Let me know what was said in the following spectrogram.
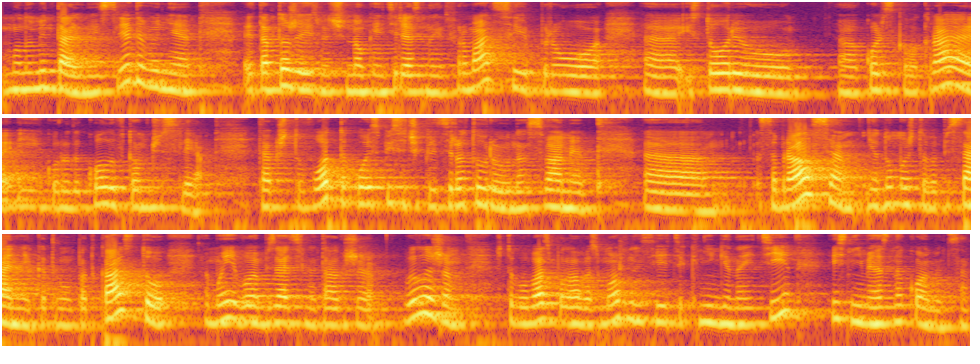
а, монументальное исследование. И там тоже есть очень много интересной информации про э, историю э, Кольского края и города Колы в том числе. Так что вот такой списочек литературы у нас с вами э, собрался. Я думаю, что в описании к этому подкасту мы его обязательно также выложим, чтобы у вас была возможность эти книги найти и с ними ознакомиться.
